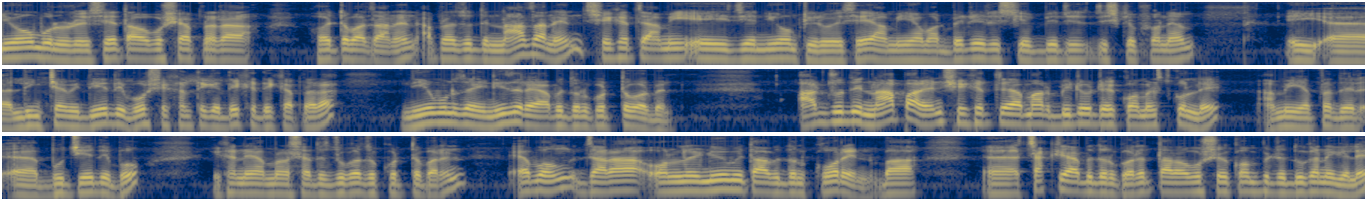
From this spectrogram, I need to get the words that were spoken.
নিয়মগুলো রয়েছে তা অবশ্যই আপনারা হয়তো বা জানেন। আপনারা যদি না জানেন, সেক্ষেত্রে আমি এই যে নিয়মটি রয়েছে, আমি আমার বেডি ডিসক্রিপশনে এই লিঙ্কটি আমি দিয়ে দেবো। সেখান থেকে দেখে দেখে আপনারা নিয়ম অনুযায়ী নিজেরাই আবেদন করতে পারবেন। আর যদি না পারেন, সেক্ষেত্রে আমার ভিডিওতে কমেন্টস করলে আমি আপনাদের বুঝিয়ে দেব। এখানে আপনার সাথে যোগাযোগ করতে পারেন এবং যারা অনলাইনে নিয়মিত আবেদন করেন বা চাকরি আবেদন করেন, তারা অবশ্যই কম্পিউটার দোকানে গেলে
